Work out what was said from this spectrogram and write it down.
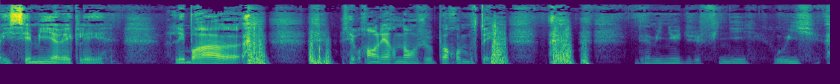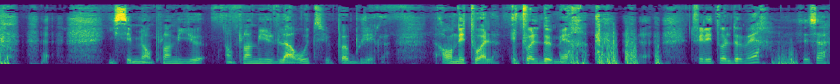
il s'est mis avec les les bras euh, les bras en l'air. Non, je veux pas remonter. Deux minutes, je finis. Oui. il s'est mis en plein milieu, en plein milieu de la route, il pas bouger quoi. en étoile, étoile de mer. tu fais l'étoile de mer, c'est ça?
